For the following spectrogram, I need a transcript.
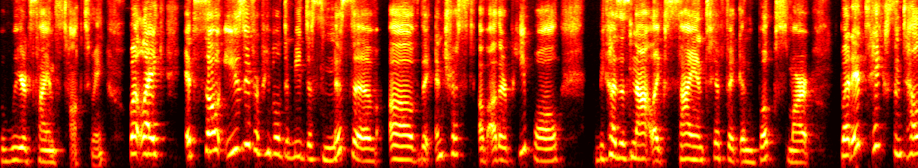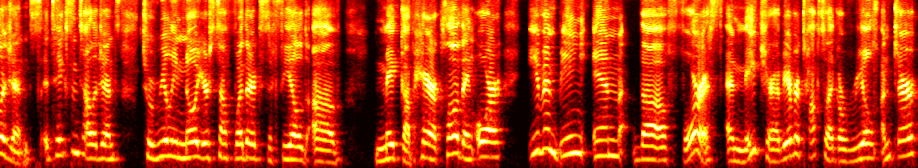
the weird science talk to me. But like it's so easy for people to be dismissive of the interest of other people because it's not like scientific and book smart. But it takes intelligence. It takes intelligence to really know yourself, whether it's the field of makeup, hair, clothing, or even being in the forest and nature. Have you ever talked to like a real hunter?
